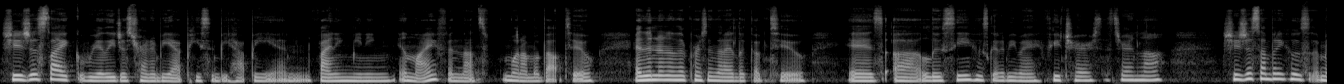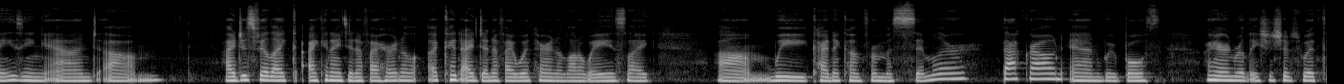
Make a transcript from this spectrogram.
she's just like really just trying to be at peace and be happy and finding meaning in life and that's what I'm about to. And then another person that I look up to is uh, Lucy, who's going to be my future sister-in-law she's just somebody who's amazing and um, i just feel like i can identify her in a, i could identify with her in a lot of ways. Like um, we kind of come from a similar background and we both are in relationships with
